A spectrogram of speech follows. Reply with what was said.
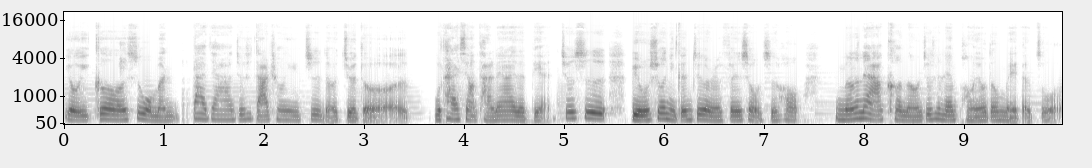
有一个是我们大家就是达成一致的，觉得。不太想谈恋爱的点，就是比如说你跟这个人分手之后，你们俩可能就是连朋友都没得做，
